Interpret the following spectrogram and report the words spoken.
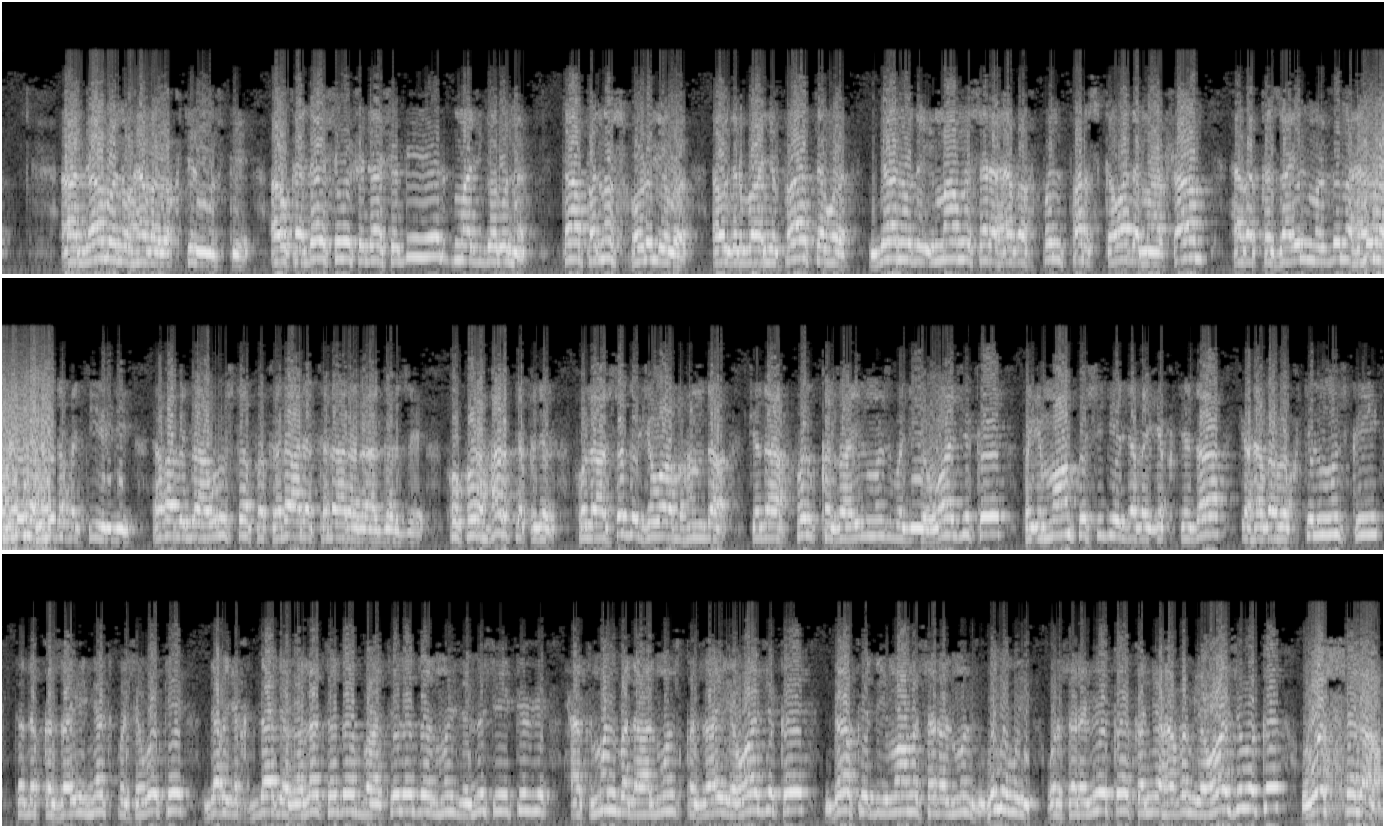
دا به نو هغه وقتي لمونځ کوې او که داسې و چې داسې ډېر مازګرونه تا په نس خوړلې وه او در باندې فاته وه بیا نو د امام سره هغه خپل فرض کوه د ماښام هغه قضایي لمونځونه هغه دغه تېر دي هغه به بیا وروسته په کراره کراره راګرځي خو پر هر تقدیر خلاصه د جواب همدا چې دا خپل قضایي لمونځ به دې یوازې کوي په امام پسې دې دغه اقتدا چې هغه وقتي لمونځ کوي ته د قضایي نیت پسې وکړې دغه اقتدا دې غلطه ده باطله ده لمونځ نه شي کېږي حتما به د المنز قضا یوازې کوي دا که د امام سره المنز ونیوي ورسره ویې که کنې هغه هم یوازې وکړه والسلام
